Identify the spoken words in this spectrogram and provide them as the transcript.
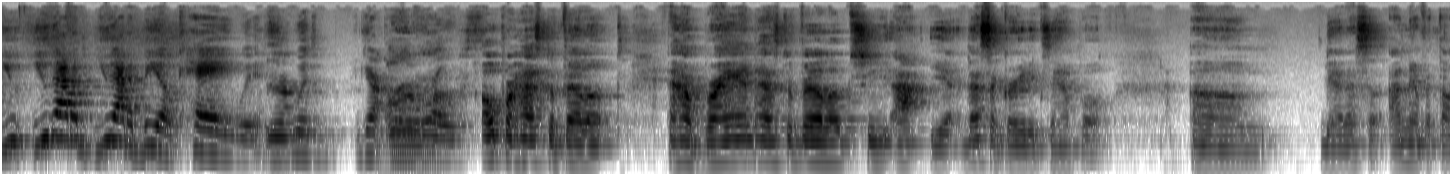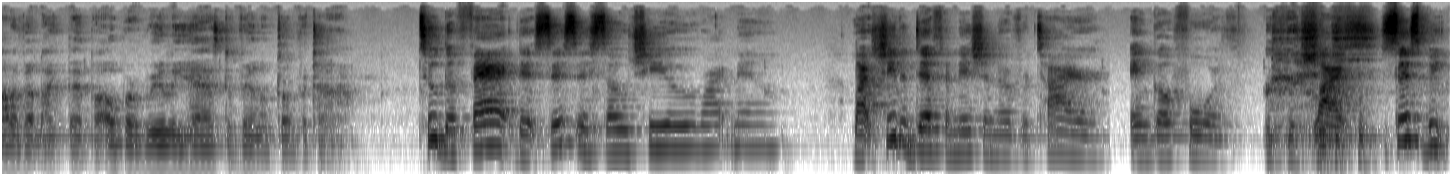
you you gotta you gotta be okay with Yeah. with your own growth Oprah has developed and her brand has developed. She, I, yeah, that's a great example. Um, yeah, that's. A, I never thought of it like that, but Oprah really has developed over time. to the fact that sis is so chill right now like she the definition of retire and go forth like sis be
